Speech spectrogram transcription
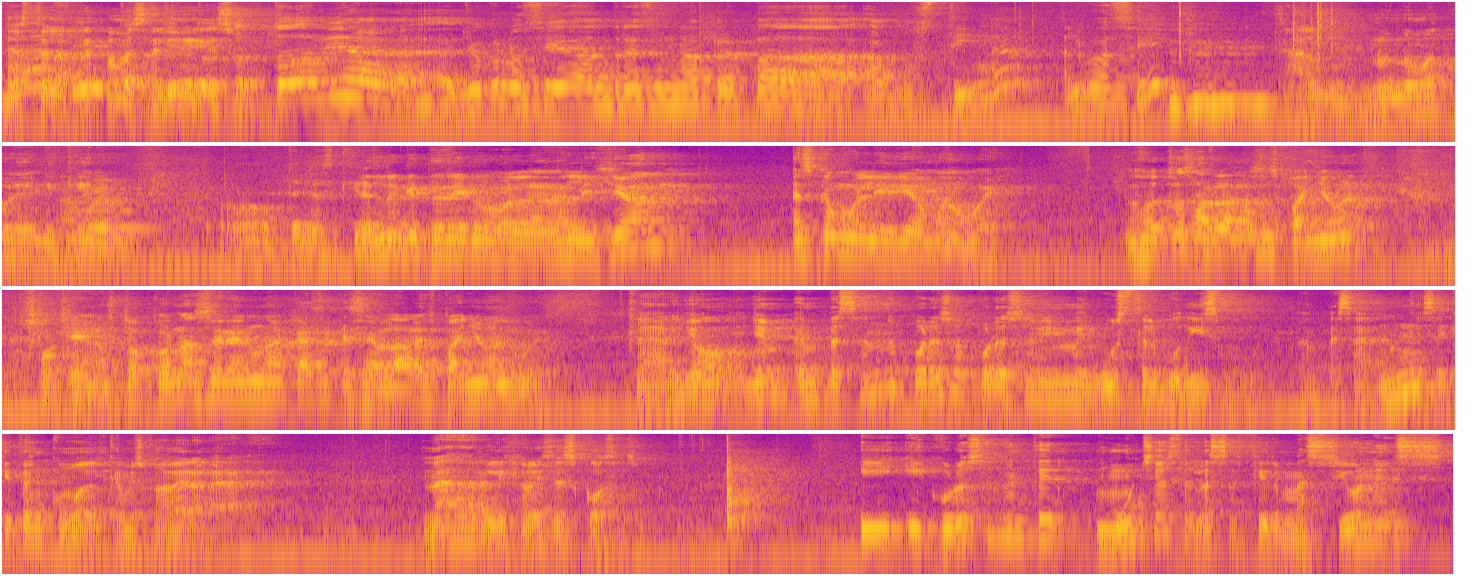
yo hasta la Ah, prepa sí, me salí de eso. Todavía yo conocí a Andrés en una prepa agustina, algo así. Algo, no, no me acuerdo ni Ah, qué. No, tenías que. Es lo que te digo, la religión es como el idioma, güey. Nosotros hablamos español porque nos tocó nacer en una casa que se hablaba español, güey. Claro, yo, ¿No? yo empezando por eso, por eso a mí me gusta el budismo, güey, empezar. Porque se quitan como del camino. A ver, a ver, a ver. Nada de religión y esas cosas. güey. Y, y curiosamente, muchas de las afirmaciones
